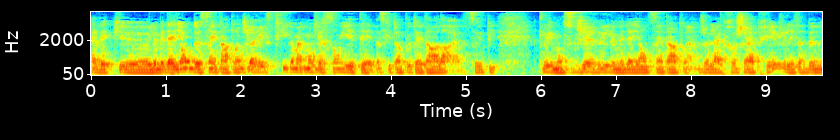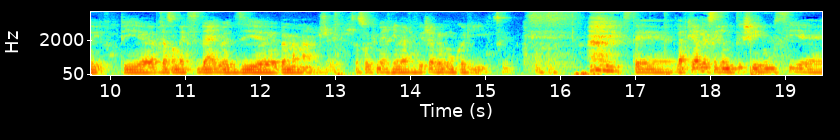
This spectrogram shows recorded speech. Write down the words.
avec euh, le médaillon de Saint-Antoine. Je leur ai expliqué comment mon garçon y était, parce qu'il était un peu tête en l'air. Puis là, ils m'ont suggéré le médaillon de Saint-Antoine. Je l'ai accroché après, je l'ai fait bénir. Puis euh, après son accident, il m'a dit Ben, maman, j'ai- c'est sûr qu'il m'est rien arrivé, j'avais mon collier. C'était. La prière de la sérénité chez nous aussi. euh,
